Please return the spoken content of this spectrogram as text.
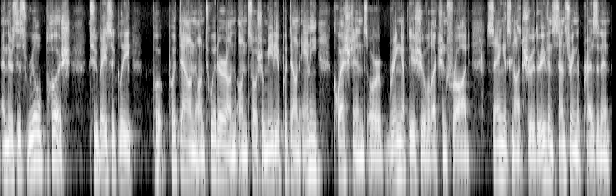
and there's this real push to basically put put down on Twitter, on on social media, put down any questions or bring up the issue of election fraud, saying it's not true. They're even censoring the president.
